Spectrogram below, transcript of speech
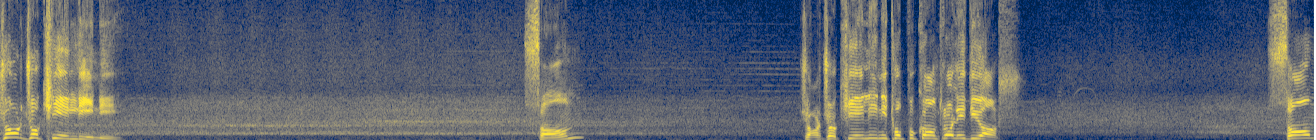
Giorgio Chiellini. Son. Giorgio Chiellini topu kontrol ediyor. Son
